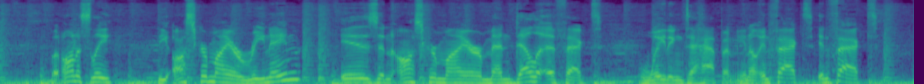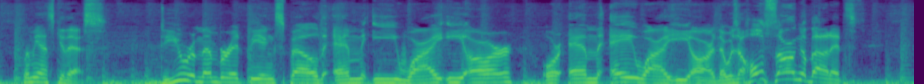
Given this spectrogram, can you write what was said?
But honestly, the Oscar Mayer rename is an Oscar Mayer Mandela effect waiting to happen. You know, in fact, in fact, let me ask you this. Do you remember it being spelled M E Y E R or M A Y E R? There was a whole song about it.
